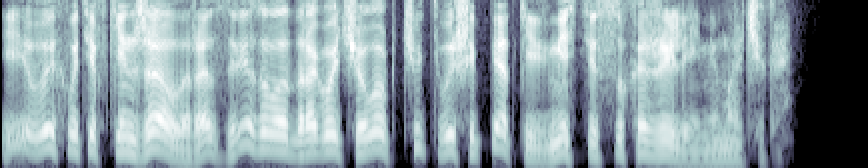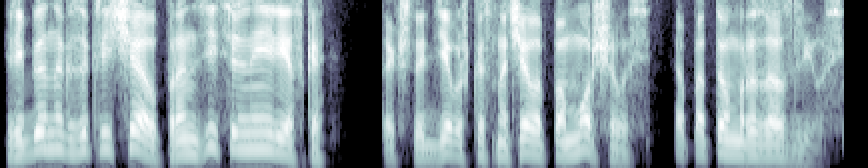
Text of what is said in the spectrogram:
и, выхватив кинжал, разрезала дорогой чулок чуть выше пятки вместе с сухожилиями мальчика. Ребенок закричал пронзительно и резко, так что девушка сначала поморщилась, а потом разозлилась.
